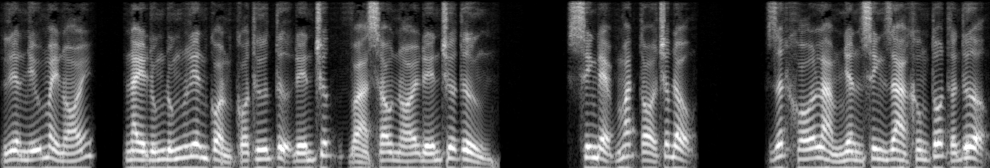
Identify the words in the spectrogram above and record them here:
Liên nhữ mày nói, này đúng đúng liên còn có thứ tự đến trước và sau nói đến chưa từng. Xinh đẹp mắt to chớp động. Rất khó làm nhân sinh ra không tốt ấn tượng.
